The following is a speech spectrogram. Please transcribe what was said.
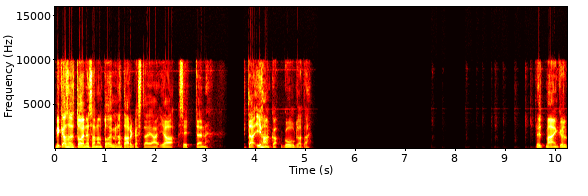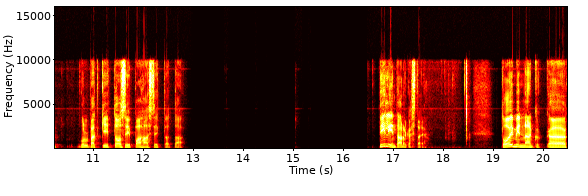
Mikä on se toinen sana? Toiminnan tarkastaja ja sitten pitää ihan googlata. Nyt mä en kyllä, mulla pätkii tosi pahasti tota, tilintarkastaja. Toiminnan, äh,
